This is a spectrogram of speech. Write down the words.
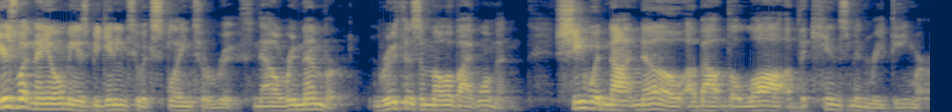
Here's what Naomi is beginning to explain to Ruth. Now, remember, Ruth is a Moabite woman. She would not know about the law of the kinsman redeemer.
